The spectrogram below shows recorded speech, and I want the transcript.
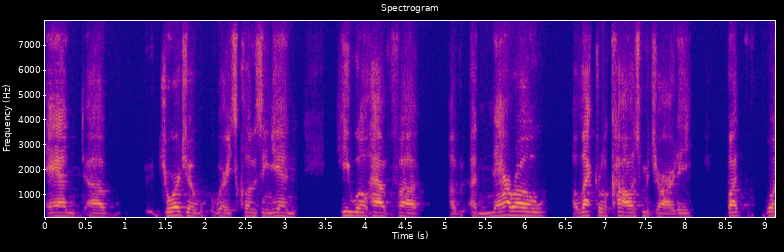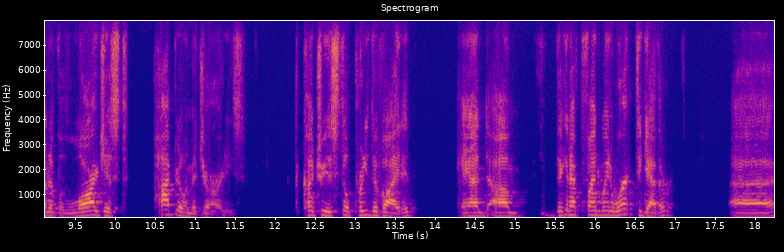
and uh, Georgia, where he's closing in, he will have a, a, narrow electoral college majority, but one of the largest popular majorities. The country is still pretty divided, and um, they're going to have to find a way to work together. Uh,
